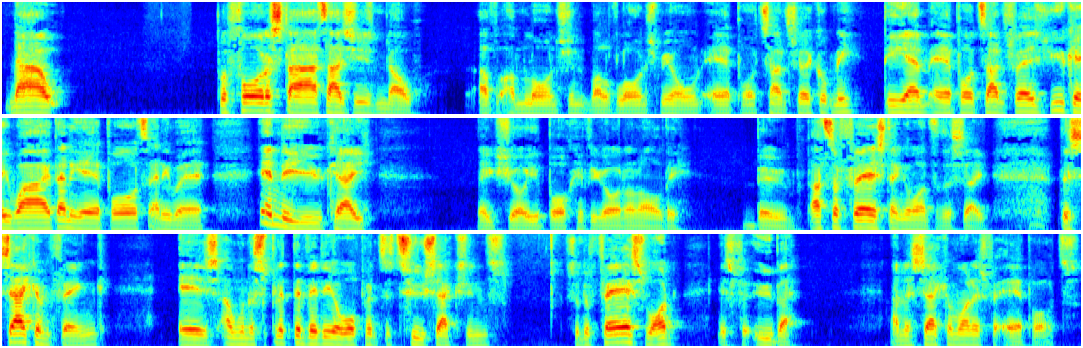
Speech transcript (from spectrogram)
Now, before I start, as you know, I've, I'm launching, well, I've launched my own airport transfer company, DM Airport Transfers, UK-wide, any airport, anywhere in the UK. Make sure you book if you're going on holiday. Boom. That's the first thing I wanted to say. The second thing is I'm going to split the video up into two sections. So the first one is for Uber and the second one is for airports.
